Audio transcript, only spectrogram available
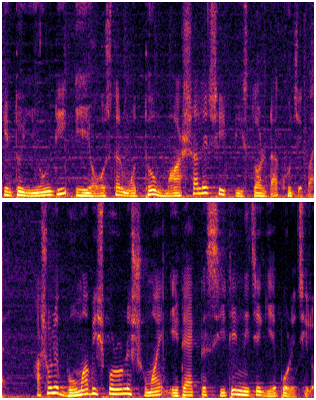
কিন্তু ইয়ংডি এই অবস্থার মধ্যেও মার্শালের সেই পিস্তলটা খুঁজে পায়। আসলে বোমা বিস্ফোরণের সময় এটা একটা সিটের নিচে গিয়ে পড়েছিল।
